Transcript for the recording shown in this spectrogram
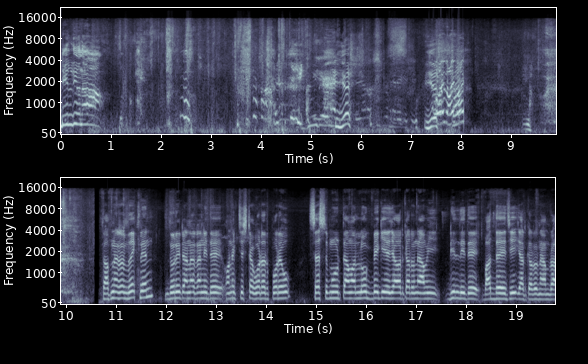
ঢিল দিও না! তো আপনারা দেখলেন দড়ি টানাটানিতে অনেক চেষ্টা করার পরেও শেষ মুহূর্তে আমার লোক বেঁকিয়ে যাওয়ার কারণে আমি ঢিল দিতে বাধ্য হয়েছি, যার কারণে আমরা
